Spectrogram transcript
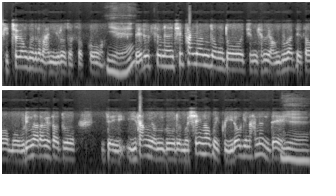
기초 연구들은 많이 이루어졌었고 예. 메르스는 7, 8년 정도 지금 계속 연구가 돼서 뭐 우리나라 회사도 이제 이상 연구를 뭐 시행하고 있고 이러긴 하는데 예.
